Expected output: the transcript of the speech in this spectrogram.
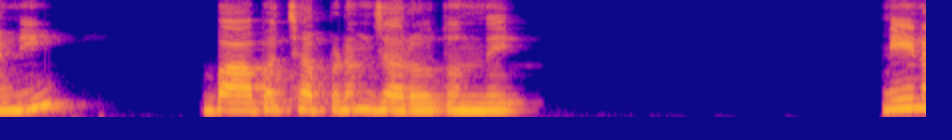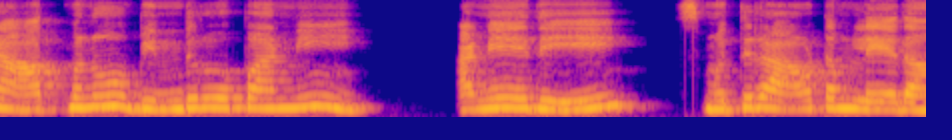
అని బాబా చెప్పడం జరుగుతుంది. నేను ఆత్మను బిందు రూపాన్ని అనేది స్మృతి రావటం లేదా?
